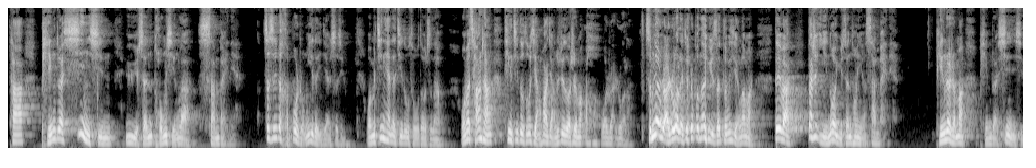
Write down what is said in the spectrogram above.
他凭着信心与神同行了三百年，这是一个很不容易的一件事情。我们今天的基督徒都知道。我们常常听基督徒讲话，讲的最多是什么？哦，我软弱了。什么叫软弱了？就是不能与神同行了嘛，对吧？但是以诺与神同行三百年，凭着什么？凭着信心。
